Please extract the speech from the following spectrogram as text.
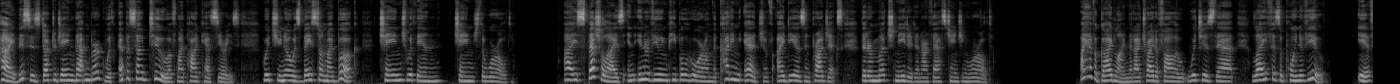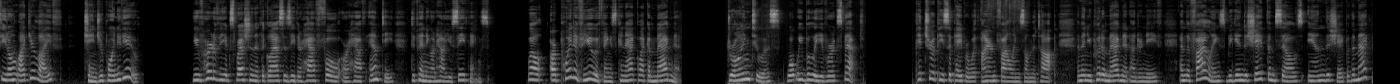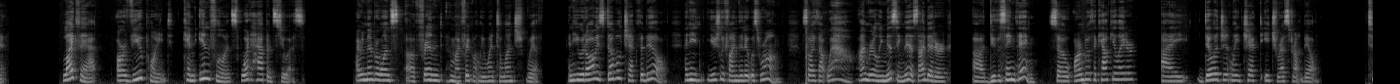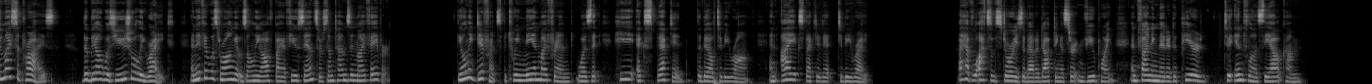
Hi, this is Dr. Jane Battenberg with episode two of my podcast series, which you know is based on my book, Change Within, Change the World. I specialize in interviewing people who are on the cutting edge of ideas and projects that are much needed in our fast changing world. I have a guideline that I try to follow, which is that life is a point of view. If you don't like your life, change your point of view. You've heard of the expression that the glass is either half full or half empty, depending on how you see things. Well, our point of view of things can act like a magnet, drawing to us what we believe or expect. Picture a piece of paper with iron filings on the top, and then you put a magnet underneath, and the filings begin to shape themselves in the shape of the magnet. Like that, our viewpoint can influence what happens to us. I remember once a friend whom I frequently went to lunch with, and he would always double check the bill, and he'd usually find that it was wrong. So I thought, wow, I'm really missing this. I better uh, do the same thing. So, armed with a calculator, I diligently checked each restaurant bill. To my surprise, the bill was usually right, and if it was wrong, it was only off by a few cents or sometimes in my favor. The only difference between me and my friend was that he expected the bill to be wrong, and I expected it to be right. I have lots of stories about adopting a certain viewpoint and finding that it appeared to influence the outcome.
